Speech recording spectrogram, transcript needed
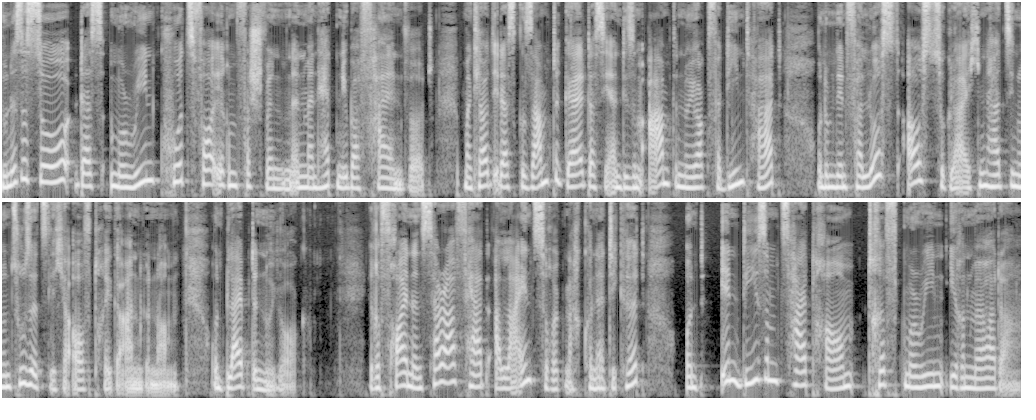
Nun ist es so, dass Maureen kurz vor ihrem Verschwinden in Manhattan überfallen wird. Man klaut ihr das gesamte Geld, das sie an diesem Abend in New York verdient hat, und um den Verlust auszugleichen, hat sie nun zusätzliche Aufträge angenommen und bleibt in New York. Ihre Freundin Sarah fährt allein zurück nach Connecticut und in diesem Zeitraum trifft Maureen ihren Mörder.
